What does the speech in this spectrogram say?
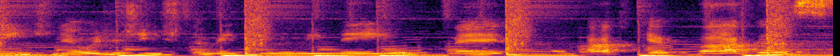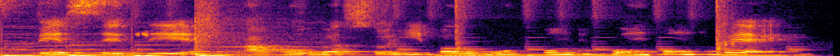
gente, né? Hoje a gente também tem um e-mail né, de contato que é vagasbcd.sorribauru.com.br.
